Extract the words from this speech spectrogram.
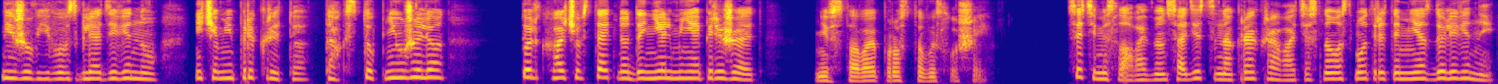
Вижу в его взгляде вину, ничем не прикрытую. Так, стоп, неужели он... Только хочу встать, но Даниэль меня опережает. «Не вставай, просто выслушай». С этими словами он садится на край кровати, снова смотрит на меня с долей вины.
